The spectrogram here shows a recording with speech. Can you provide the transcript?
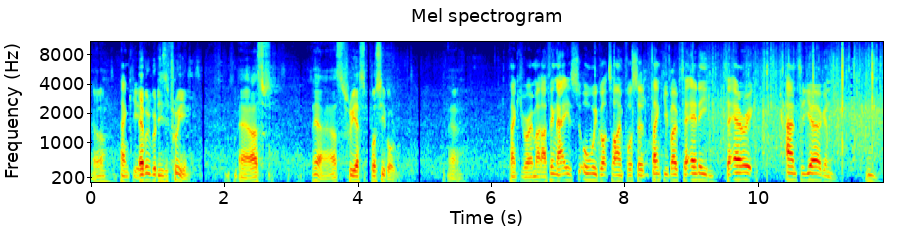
You know? Thank you. Everybody is free, uh, as, yeah, as free as possible. Yeah. Thank you very much. I think that is all we've got time for. So thank you both to Eni, to Eric, and to Jurgen. Mm.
